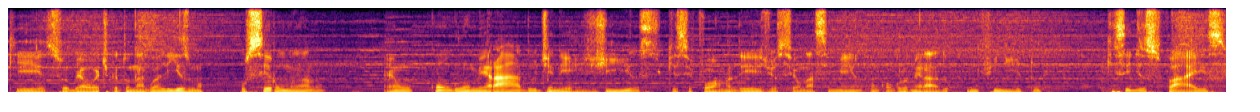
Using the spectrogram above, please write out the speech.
que, sob a ótica do nagualismo, o ser humano é um conglomerado de energias que se forma desde o seu nascimento, um conglomerado infinito que se desfaz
